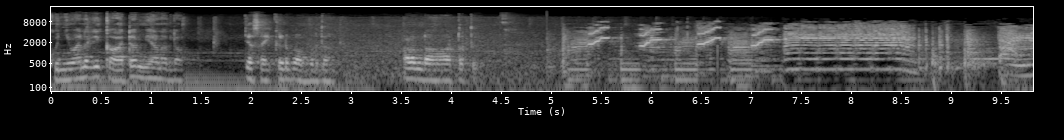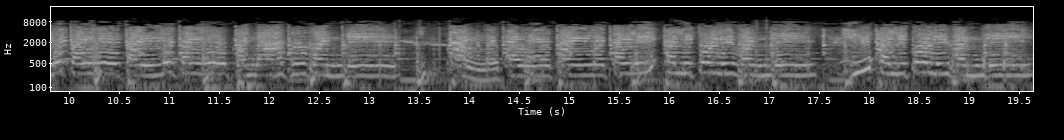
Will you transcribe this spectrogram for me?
കുഞ്ഞുമാനത് ഈ കാറ്റമ്മിയാണല്ലോ ഞാൻ സൈക്കിൾ പമ്പെടുത്ത. ആളുണ്ടോ ആട്ടത്ത്? తల్లు తల్లు తల్లు తల్లు కన్నాదు వండి. తల్లు తల్లు తల్లు తల్లి తల్లి తొలి వండి. ఈ తల్లి తొలి వండి.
